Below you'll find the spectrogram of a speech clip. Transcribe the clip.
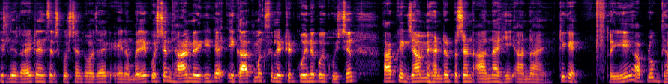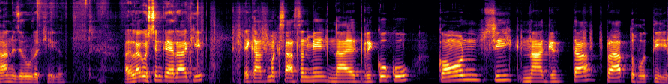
इसलिए राइट आंसर इस क्वेश्चन का हो जाएगा ए नंबर ये क्वेश्चन ध्यान में रखिएगा, एकात्मक से रिलेटेड कोई ना कोई क्वेश्चन आपके एग्ज़ाम में हंड्रेड परसेंट आना ही आना है, ठीक है? तो ये आप लोग ध्यान में ज़रूर रखिएगा। अगला क्वेश्चन कह रहा है कि एकात्मक शासन में नागरिकों को कौन सी नागरिकता प्राप्त होती है?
